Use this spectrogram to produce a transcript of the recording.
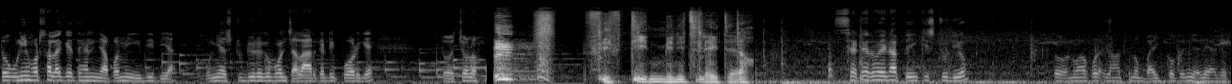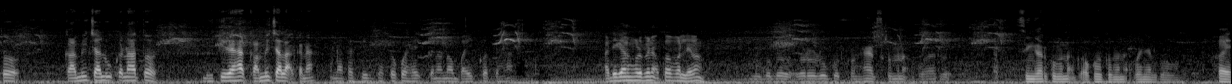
तो उन्हीं हर साल के नापामी इदी पे उन्हीं स्टूडियो रे बन चला आर पड़ गए तो चलो। 15 minutes later सेटर होना पिंक स्टूडियो तो नवा तो को जहाँ तनो बाइक को पे तो कमी चालू करना तो भीतर रे कमी चला ना खातिर जतो को हेज करना ना बाइक को तहा आडी बेना को बोले बांग तो रोरो को को हेड को मेना को आर सिंगर को को को को को होय।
